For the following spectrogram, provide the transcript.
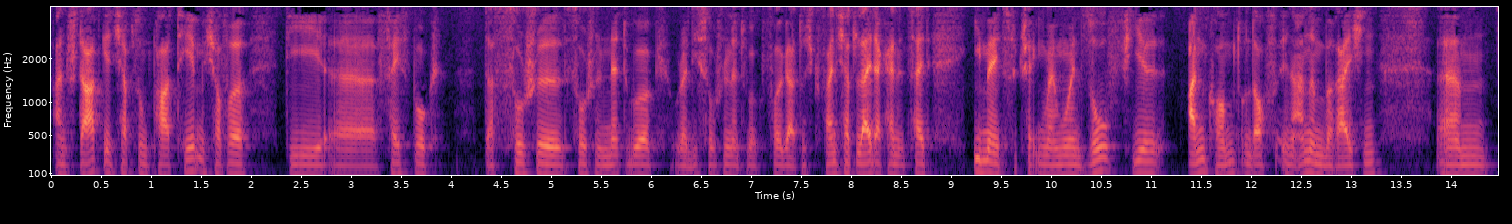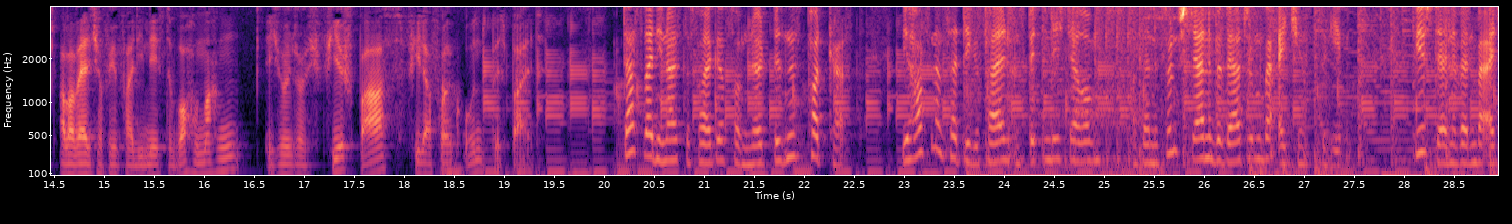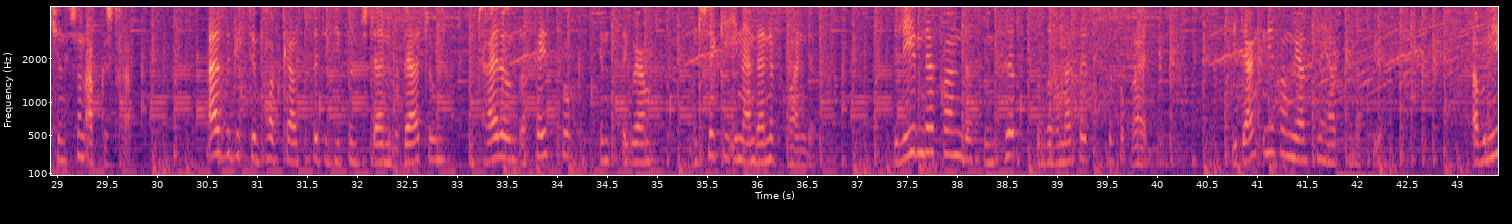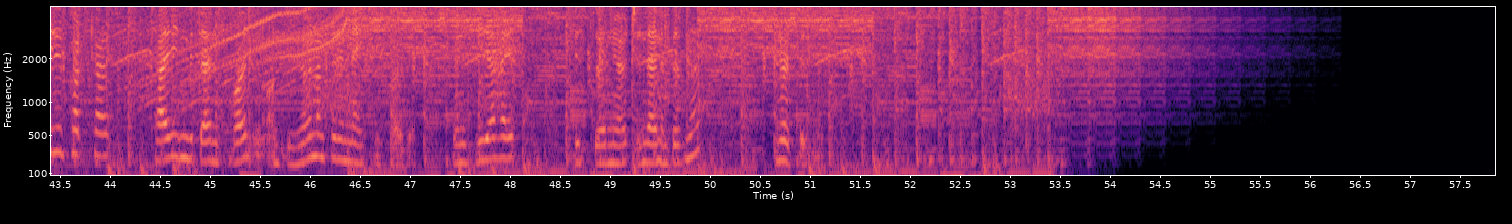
an Start geht. Ich habe so ein paar Themen. Ich hoffe, die äh, Facebook, das Social, Social Network oder die Social Network Folge hat euch gefallen. Ich hatte leider keine Zeit, E-Mails zu checken, weil im Moment so viel ankommt und auch in anderen Bereichen. Ähm, aber werde ich auf jeden Fall die nächste Woche machen. Ich wünsche euch viel Spaß, viel Erfolg und bis bald. Das war die neueste Folge vom Nerd Business Podcast. Wir hoffen, es hat dir gefallen und bitten dich darum, uns eine 5-Sterne-Bewertung bei iTunes zu geben. Vier Sterne werden bei iTunes schon abgestraft. Also gib dem Podcast bitte die 5-Sterne-Bewertung und teile uns auf Facebook, Instagram und schicke ihn an deine Freunde. Wir leben davon, dass du uns hilfst, unsere Message zu verbreiten. Wir danken dir vom ganzen Herzen dafür. Abonnier den Podcast, teile ihn mit deinen Freunden und wir hören uns in der nächsten Folge, wenn es wieder heißt, bist du ein Nerd in deinem Business? Nerd Business.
